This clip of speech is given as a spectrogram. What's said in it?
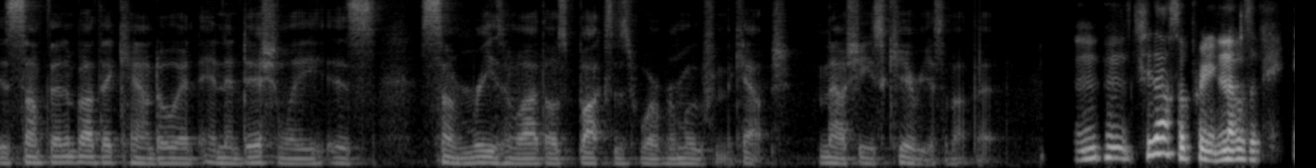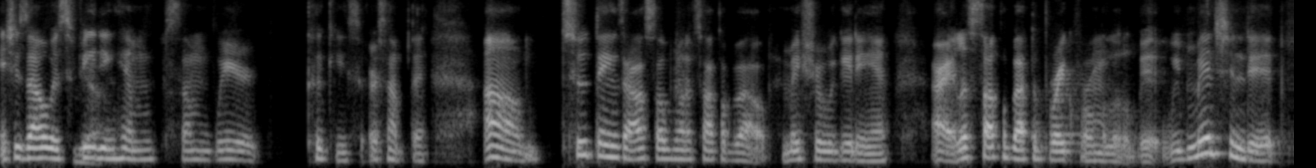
Is something about that candle, and, and additionally is some reason why those boxes were removed from the couch. Now she's curious about that. hmm She's also pretty nosy, and she's always Yeah. feeding him some weird cookies or something. Um, two things I also want to talk about. Make sure we get in. All right, let's talk about the break room a little bit. We mentioned it,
